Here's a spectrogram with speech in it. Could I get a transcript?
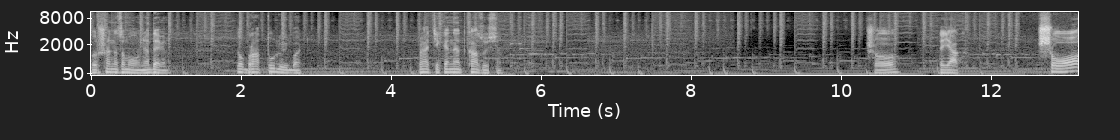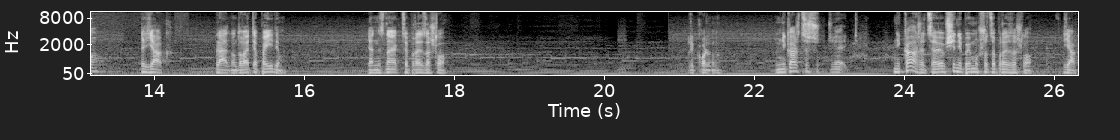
Вершенне замовлення, де він? Йо, брат, тулю їбать. Блять, тільки не відказуйся. Шо? Та як? Шо? Та як? Блядь, ну давайте поїдемо. Я не знаю, як це произошло. Прикольно. Мне кажется. Я... Не кажется, я вообще не пойму, що це произошло. Як?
